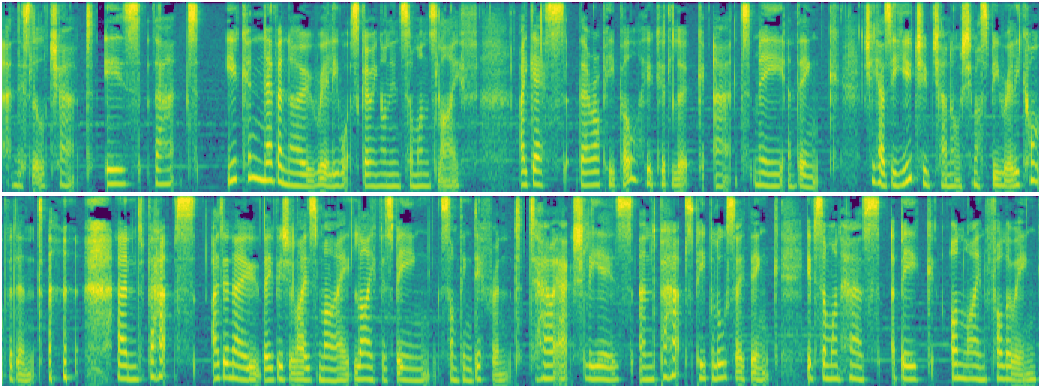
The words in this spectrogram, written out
and this little chat is that you can never know really what's going on in someone's life. I guess there are people who could look at me and think, she has a YouTube channel, she must be really confident. and perhaps, I don't know, they visualize my life as being something different to how it actually is. And perhaps people also think if someone has a big online following,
